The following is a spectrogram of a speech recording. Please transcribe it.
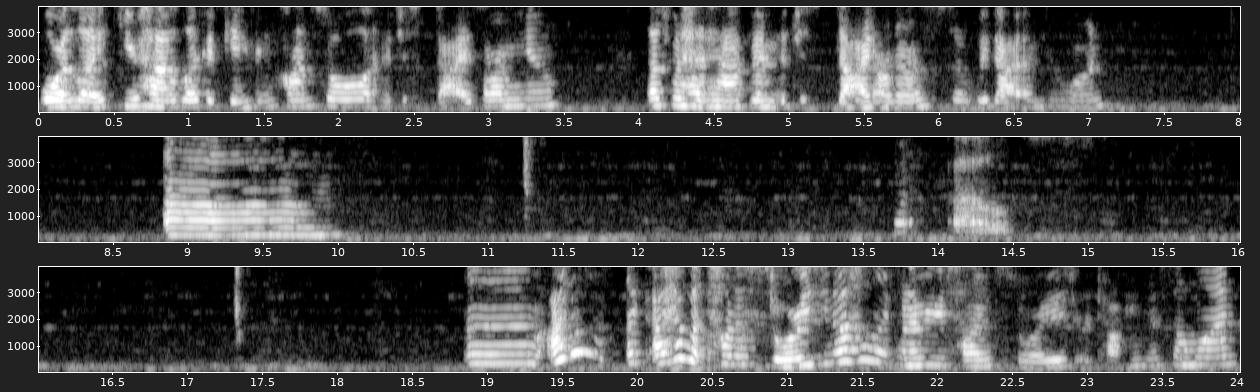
or like you have like a gaming console and it just dies on you. That's what had happened. It just died on us, so we got a new one. Um, what else? Um, I don't like. I have a ton of stories. You know how like whenever you're telling stories or talking to someone,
